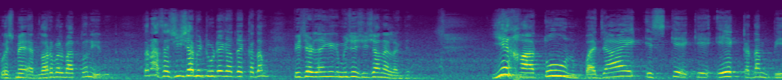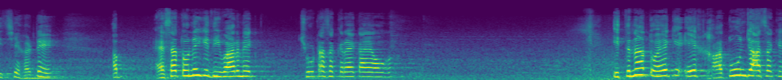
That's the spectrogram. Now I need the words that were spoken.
कोई इसमें एबनॉर्मल बात तो नहीं है? जरा सा शीशा भी टूटेगा तो एक कदम पीछे जाएँगे कि मुझे शीशा ना लग जाए। ये खातून बजाय इसके कि एक कदम पीछे हटें अब ऐसा तो नहीं कि दीवार में एक छोटा सा क्रैक आया होगा। इतना तो है कि एक खातून जा सके।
